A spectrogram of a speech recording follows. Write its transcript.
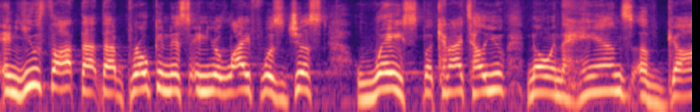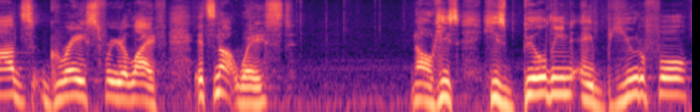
and you thought that that brokenness in your life was just waste. But can I tell you, no, in the hands of God's grace for your life, it's not waste. No, he's, he's building a beautiful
